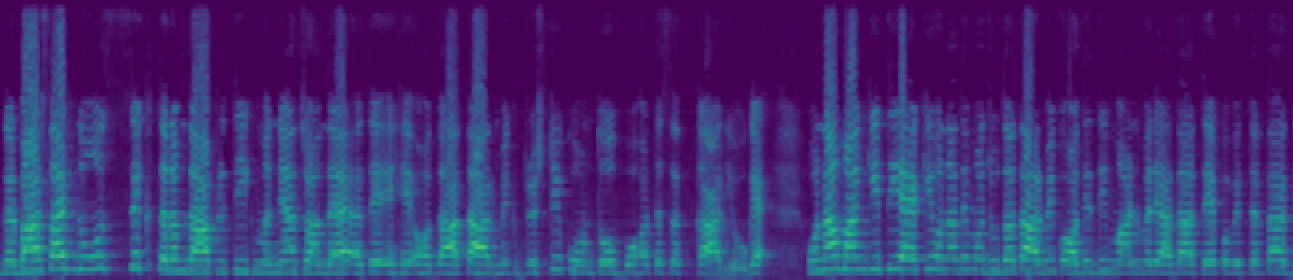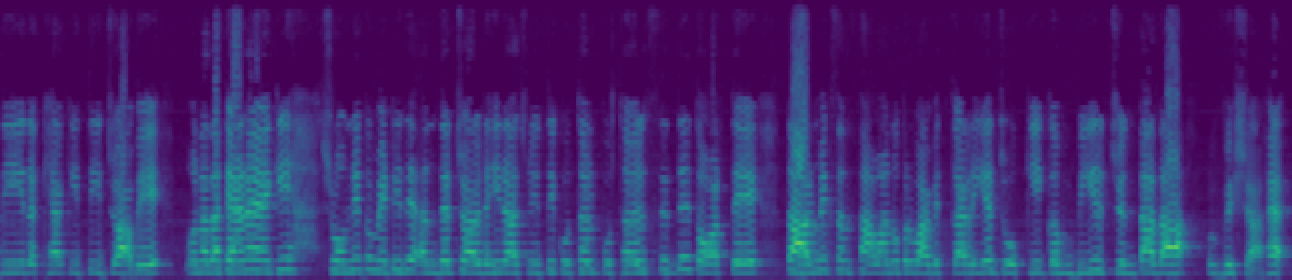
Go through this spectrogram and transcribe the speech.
ਦਰਬਾਰ ਸਾਹਿਬ ਨੂੰ ਸਿੱਖ ਧਰਮ ਦਾ ਪ੍ਰਤੀਕ ਮੰਨਿਆ ਜਾਂਦਾ ਹੈ ਅਤੇ ਇਹ ਅਹੁਦਾ ਧਾਰਮਿਕ ਦ੍ਰਿਸ਼ਟੀਕੋਣ ਤੋਂ ਬਹੁਤ ਸਤਿਕਾਰਯੋਗ ਹੈ। ਉਹਨਾਂ ਮੰਗ ਕੀਤੀ ਹੈ ਕਿ ਉਹਨਾਂ ਦੇ ਮੌਜੂਦਾ ਧਾਰਮਿਕ ਅਹੁਦੇ ਦੀ ਮਾਨ ਮਰਿਆਦਾ ਅਤੇ ਪਵਿੱਤਰਤਾ ਦੀ ਰੱਖਿਆ ਕੀਤੀ ਜਾਵੇ। ਉਹਨਾਂ ਦਾ ਕਹਿਣਾ ਹੈ ਕਿ ਸ਼੍ਰੋਮਣੀ ਕਮੇਟੀ ਦੇ ਅੰਦਰ ਚੱਲ ਰਹੀ ਰਾਜਨੀਤਿਕ ਉਥਲ-ਪੁਥਲ ਸਿੱਧੇ ਤੌਰ ਤੇ ਧਾਰਮਿਕ ਸੰਸਥਾਵਾਂ ਨੂੰ ਪ੍ਰਭਾਵਿਤ ਕਰ ਰਹੀ ਹੈ, ਜੋ ਕਿ ਗੰਭੀਰ ਚਿੰਤਾ ਦਾ ਵਿਸ਼ਾ ਹੈ।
